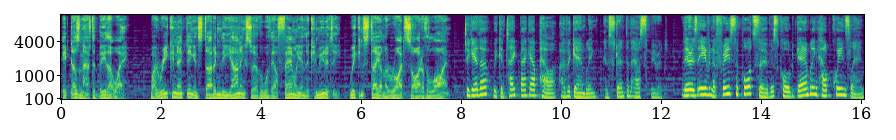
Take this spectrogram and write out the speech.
It doesn't have to be that way. By reconnecting and starting the yarning circle with our family and the community, we can stay on the right side of the line. Together, we can take back our power over gambling and strengthen our spirit. There is even a free support service called Gambling Help Queensland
